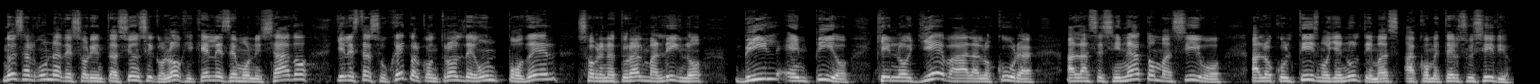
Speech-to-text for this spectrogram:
no es alguna desorientación psicológica, él es demonizado y él está sujeto al control de un poder sobrenatural maligno, vil e impío, quien lo lleva a la locura, al asesinato masivo, al ocultismo y en últimas a cometer suicidio.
